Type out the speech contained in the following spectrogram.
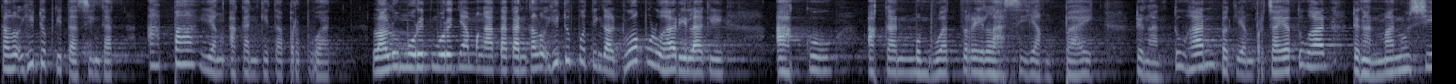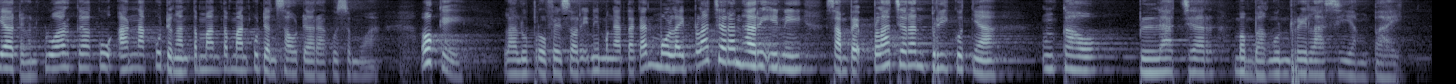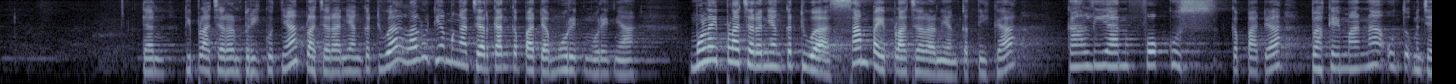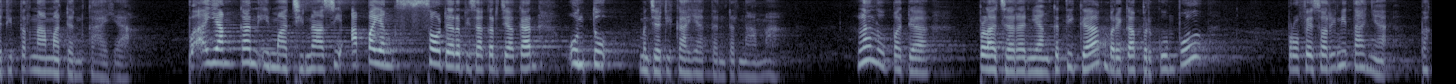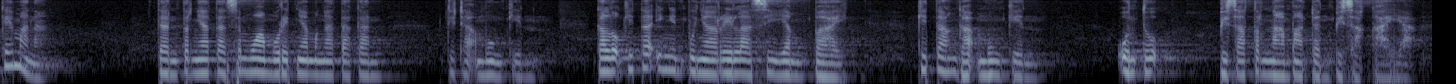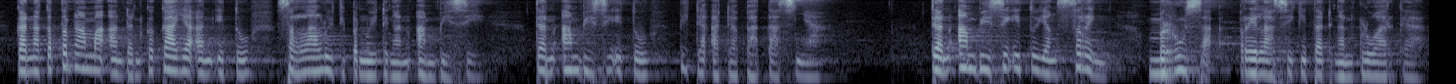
Kalau hidup kita singkat, apa yang akan kita perbuat? Lalu murid-muridnya mengatakan, kalau hidupku tinggal 20 hari lagi, aku akan membuat relasi yang baik dengan Tuhan bagi yang percaya Tuhan, dengan manusia, dengan keluargaku, anakku, dengan teman-temanku dan saudaraku semua. Oke, lalu profesor ini mengatakan mulai pelajaran hari ini sampai pelajaran berikutnya engkau belajar membangun relasi yang baik. Dan di pelajaran berikutnya, pelajaran yang kedua, lalu dia mengajarkan kepada murid-muridnya, Mulai pelajaran yang kedua sampai pelajaran yang ketiga, kalian fokus kepada bagaimana untuk menjadi ternama dan kaya. Bayangkan imajinasi apa yang saudara bisa kerjakan untuk menjadi kaya dan ternama. Lalu pada pelajaran yang ketiga mereka berkumpul, profesor ini tanya, bagaimana? Dan ternyata semua muridnya mengatakan, tidak mungkin kalau kita ingin punya relasi yang baik, kita nggak mungkin untuk bisa ternama dan bisa kaya. Karena keternamaan dan kekayaan itu selalu dipenuhi dengan ambisi. Dan ambisi itu tidak ada batasnya. Dan ambisi itu yang sering merusak relasi kita dengan keluarga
